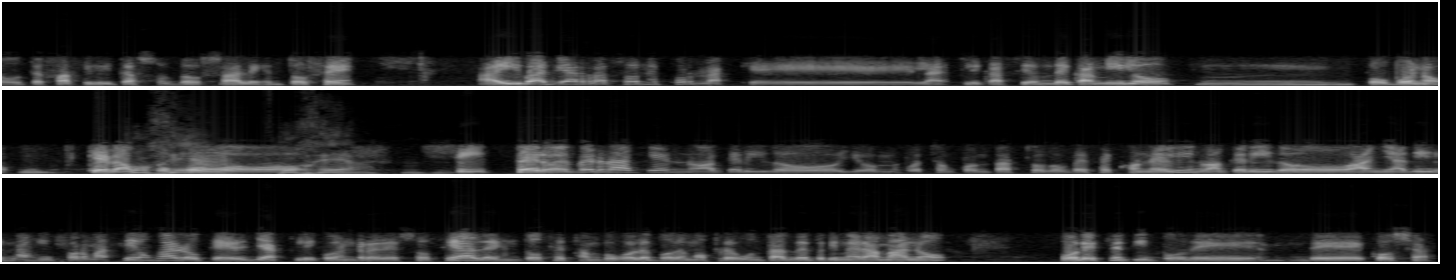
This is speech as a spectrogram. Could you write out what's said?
o te facilita esos dorsales. Entonces, hay varias razones por las que la explicación de Camilo, mmm, pues bueno, queda un cojea, poco... Cojea. Sí, pero es verdad que no ha querido, yo me he puesto en contacto dos veces con él y no ha querido añadir más información a lo que él ya explicó en redes sociales, entonces tampoco le podemos preguntar de primera mano por este tipo de, de cosas.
